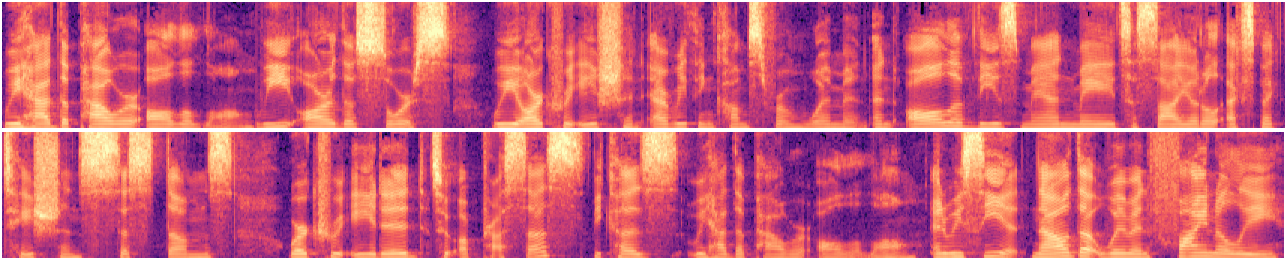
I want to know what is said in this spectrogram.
we had the power all along. We are the source. We are creation. Everything comes from women. And all of these man made societal expectations, systems were created to oppress us because we had the power all along. And we see it. Now that women finally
